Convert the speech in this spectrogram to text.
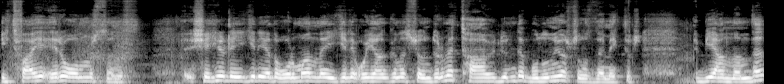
itfaiye eri olmuşsanız, şehirle ilgili ya da ormanla ilgili o yangını söndürme taahhüdünde bulunuyorsunuz demektir. Bir anlamda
